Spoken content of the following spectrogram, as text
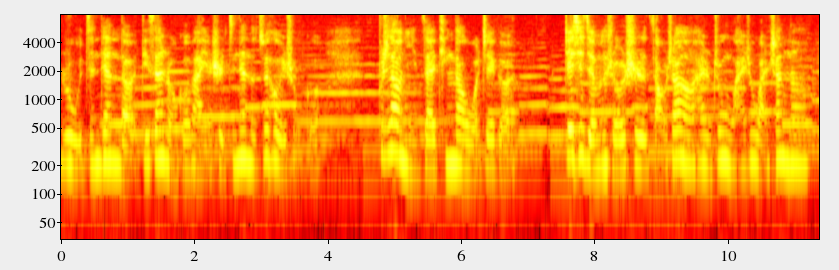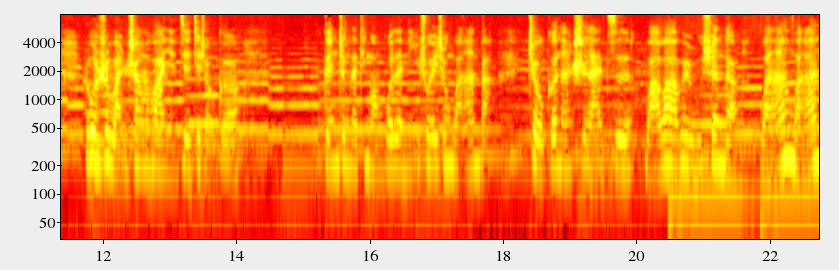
入今天的第三首歌吧，也是今天的最后一首歌。不知道你在听到我这个。这期节目的时候是早上还是中午还是晚上呢？如果是晚上的话，也借这首歌跟正在听广播的你说一声晚安吧。这首歌呢是来自娃娃魏如萱的《晚安晚安》。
